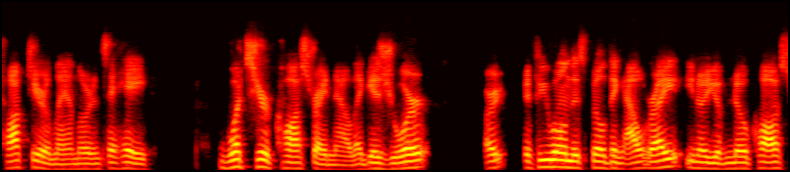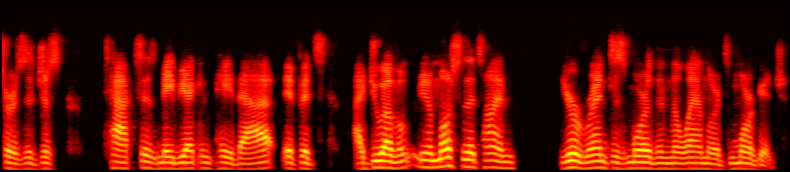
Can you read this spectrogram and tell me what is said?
talk to your landlord and say, hey, what's your cost right now? Like, is your, or if you own this building outright, you know, you have no cost, or is it just taxes maybe i can pay that if it's i do have a you know most of the time your rent is more than the landlord's mortgage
